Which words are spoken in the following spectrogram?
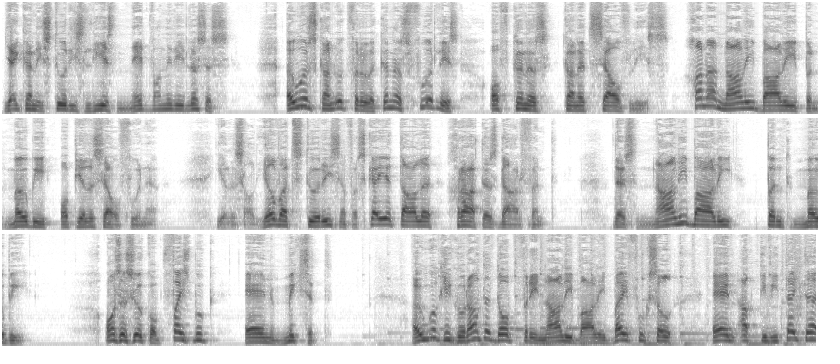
Jy kan die stories lees net wanneer jy lus is. Ouers kan ook vir hulle kinders voorlees of kinders kan dit self lees. Gaan na nalibali.mobi op jou selfone. Jy sal heelwat stories in verskeie tale gratis daar vind. Dis nalibali.mobi. Ons is ook op Facebook en Mixit. Hou ook die koerante dop vir die Nali Bali byvoegsel en aktiwiteite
